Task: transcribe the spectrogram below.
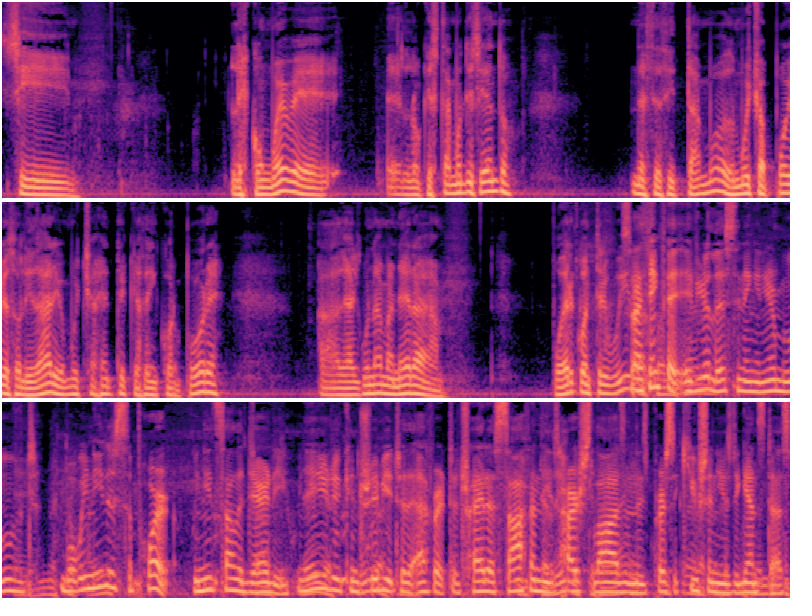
si les conmueve eh, lo que estamos diciendo, necesitamos mucho apoyo solidario, mucha gente que se incorpore a de alguna manera poder contribuir. So I think that if you're listening and you're moved, what we need is support. We need solidarity. We need you to contribute to the effort to try to soften these harsh laws and these persecution used against us.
